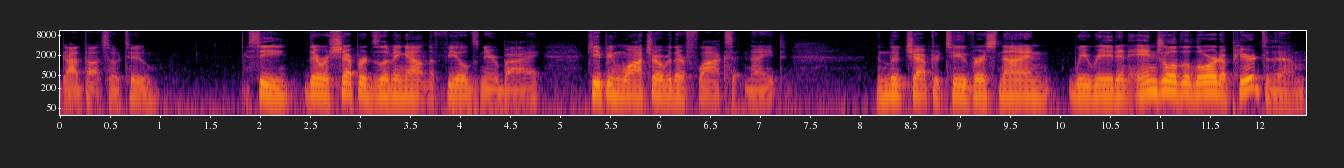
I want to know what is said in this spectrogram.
God thought so too. See, there were shepherds living out in the fields nearby, keeping watch over their flocks at night. In Luke chapter 2, verse 9, we read, An angel of the Lord appeared to them.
